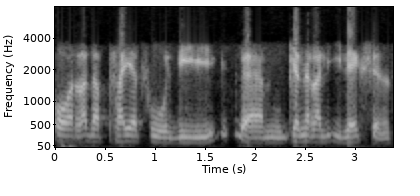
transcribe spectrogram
or rather prior to the um, general elections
